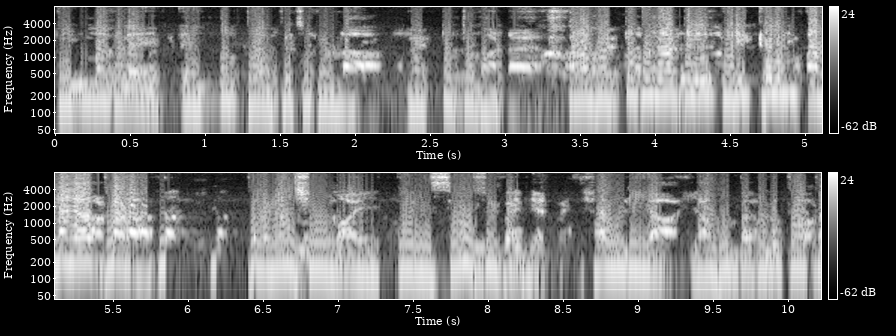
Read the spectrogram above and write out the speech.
തിന്മകളെ എന്നും തോൽപ്പിച്ചിട്ടുള്ള വെട്ടത്തുനാട്. ആ വെട്ടത്തുനാട്ടിൽ ഒരിക്കലും അണയാത്ത പ്രവേശവുമായി ഒരു സൂഫി വന്യൻ ഹൗലിയ യാഹുദകളുപ്പോക്ക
